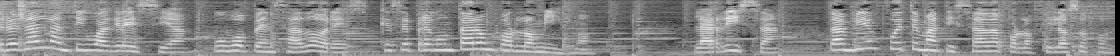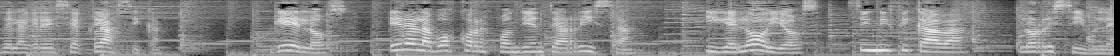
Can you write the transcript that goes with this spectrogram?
Pero ya en la antigua Grecia hubo pensadores que se preguntaron por lo mismo. La risa también fue tematizada por los filósofos de la Grecia clásica. Gelos era la voz correspondiente a risa y geloios significaba lo risible.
